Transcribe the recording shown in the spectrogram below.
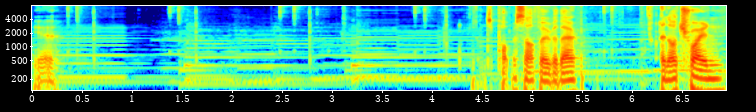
Yeah. Let's pop myself over there. And I'll try and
